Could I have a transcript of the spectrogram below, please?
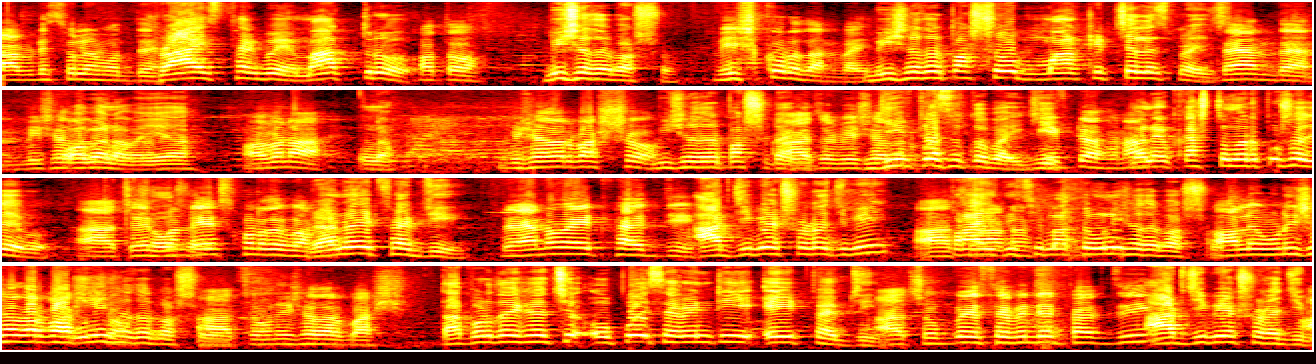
কার্ভ ডিসপ্লের মধ্যে। প্রাইস থাকবে মাত্র কত? বিশ হাজার পাঁচশো। বিশ করে দেন ভাই। বিশ হাজার পাঁচশো মার্কেট চ্যালেঞ্জ প্রাইস দেন দেন বিশ হাজার হবে না ভাইয়া। হবে না? না। বিশ হাজার পাঁচশো? বিশ হাজার পাঁচশো টাকা। আচ্ছা, গিফট আছে তো ভাই গিফট আছে মানে কাস্টমার পোষা যাব আচ্ছা এরপর নেক্সট কোনটা দেখব Reno eight five G Reno eight five G আট জিবি একশো জিবি আচ্ছা, প্রাইস দিচ্ছি মাত্র উনিশ হাজার পাঁচশো। তাহলে উনিশ হাজার পাঁচশো। 19,500 আচ্ছা উনিশ হাজার পাঁচশো। তারপর দেখা যাচ্ছে Oppo seventy eight five G আচ্ছা Oppo seventy eight five G আট জিবি একশো জিবি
